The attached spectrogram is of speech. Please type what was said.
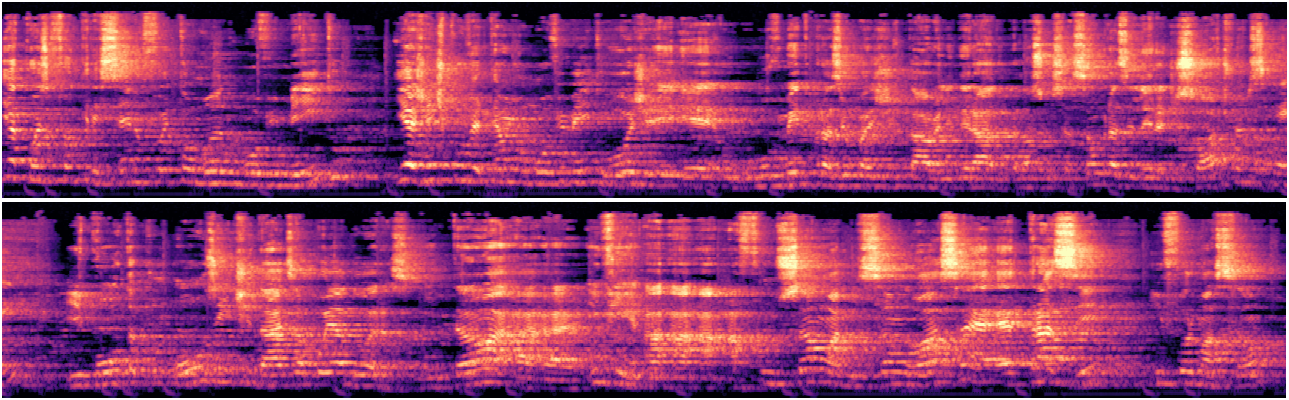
e a coisa foi crescendo, foi tomando movimento e a gente converteu em um movimento. Hoje é, o Movimento Brasil País Digital é liderado pela Associação Brasileira de Softwares Ok. e conta com 11 entidades apoiadoras. Então, a, a, enfim, a, a, função, a missão nossa é, é trazer informação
